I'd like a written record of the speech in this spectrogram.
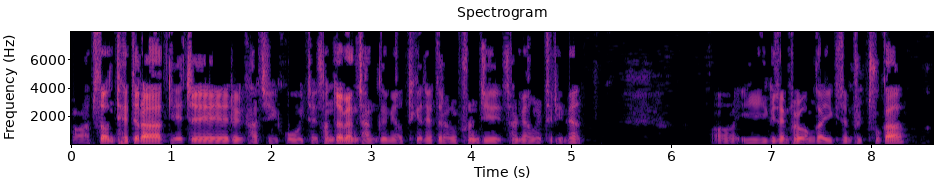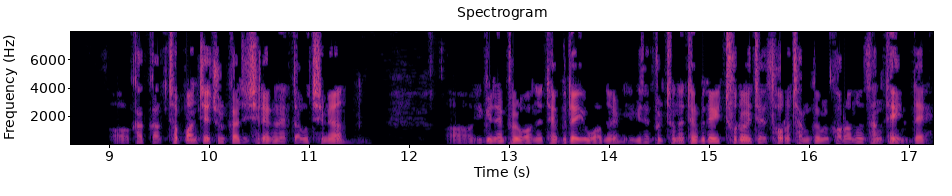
어, 앞선 deadlock 예제를 가지고 이제 선점형 잠금이 어떻게 deadlock을 푸는지 설명을 드리면 어, 이 example 1과 example 2가 어, 각각 첫 번째 줄까지 실행을 했다고 치면 어, example 1은 dev-day 1을 example 2는 dev-day 2를 이제 서로 잠금을 걸어놓은 상태인데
